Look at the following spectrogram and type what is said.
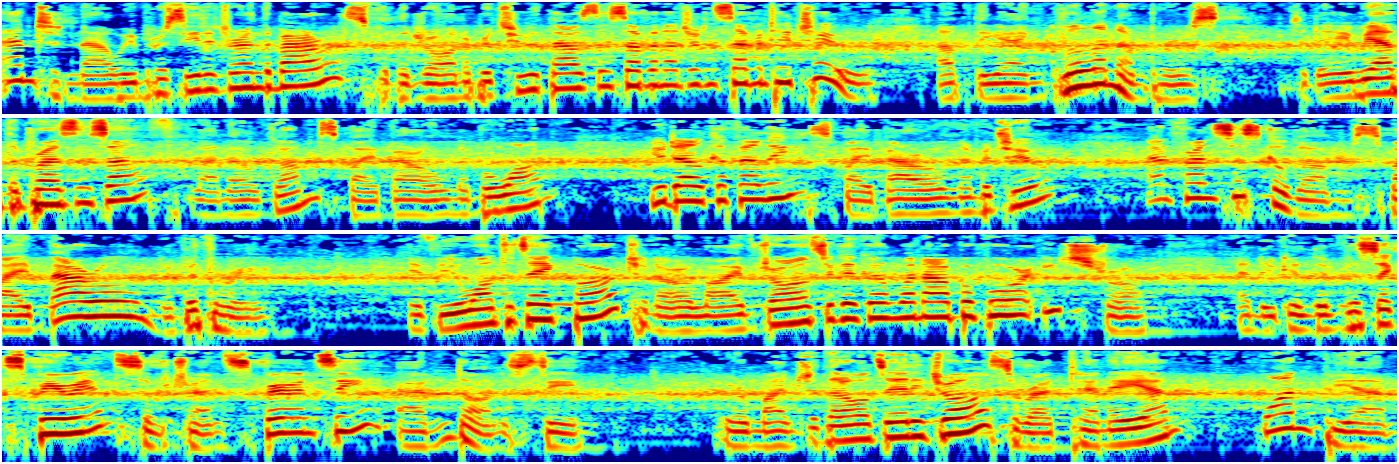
And now we proceed to turn the barrels for the draw number 2772 of the Anguilla numbers. Today we have the presence of Lanel Gums by barrel number 1, Udelka Feliz by barrel number 2, and Francisco Gums by barrel number 3. If you want to take part in our live draws, you can come one hour before each draw, and you can live this experience of transparency and honesty. We remind you that all daily draws are at 10 a.m., 1 p.m.,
